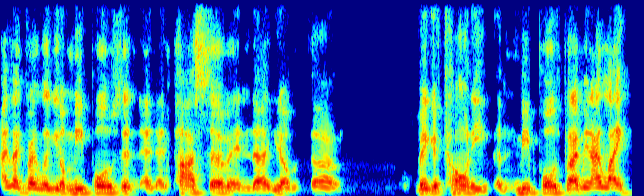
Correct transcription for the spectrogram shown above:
I like regular, you know, meatballs and, and, and pasta and uh, you know, uh, rigatoni and meatballs, but I mean, I like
